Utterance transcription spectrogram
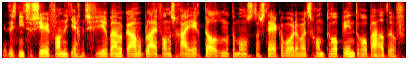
Het is niet zozeer van dat je echt met z'n vieren bij elkaar moet blijven. Anders ga je echt dood. Omdat de monsters dan sterker worden. Maar het is gewoon drop in, drop out. Of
